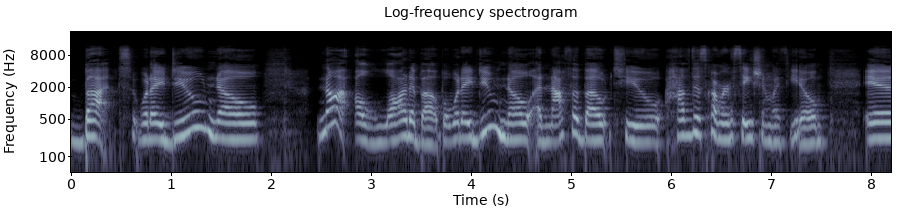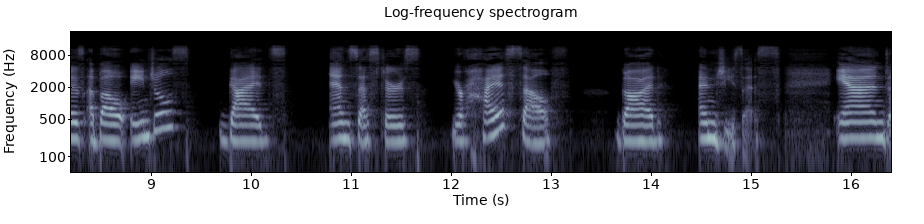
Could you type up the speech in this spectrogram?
But what I do know not a lot about, but what I do know enough about to have this conversation with you is about angels, guides, ancestors, your highest self, God, and Jesus. And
